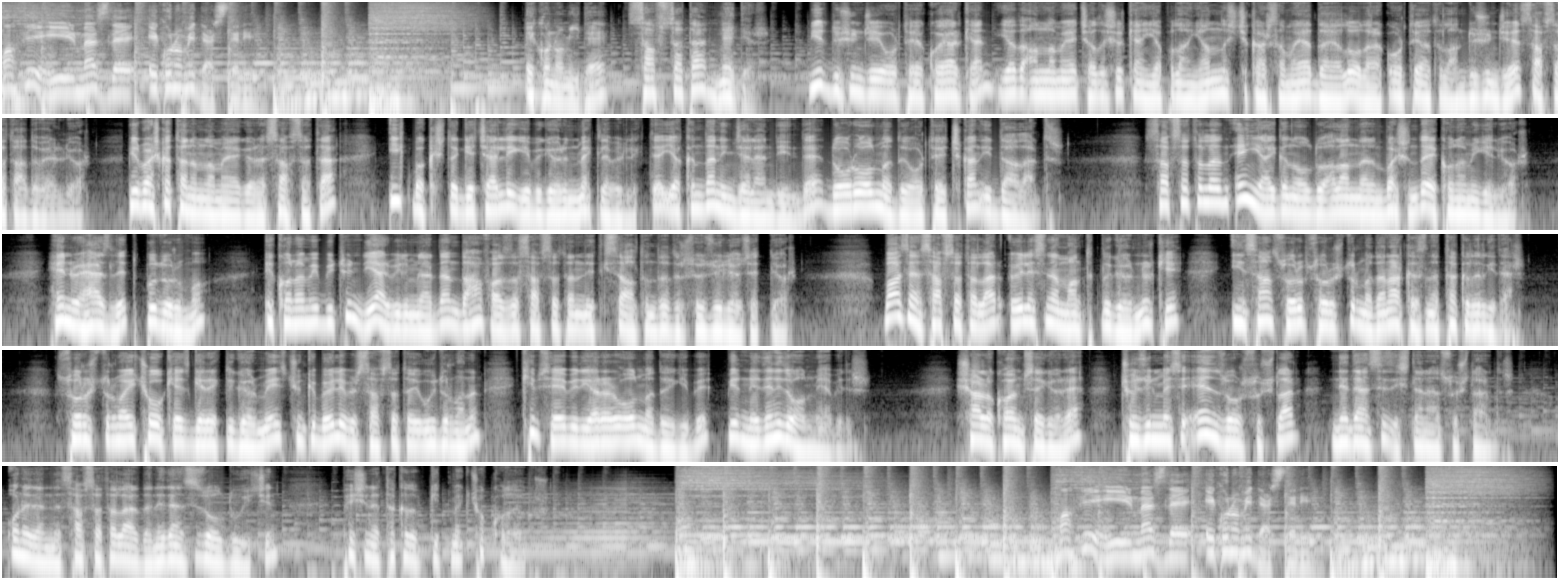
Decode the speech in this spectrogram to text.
Mahfiye İğilmez'le Ekonomi Dersleri Ekonomide safsata nedir? Bir düşünceyi ortaya koyarken ya da anlamaya çalışırken yapılan yanlış çıkarsamaya dayalı olarak ortaya atılan düşünceye safsata adı veriliyor. Bir başka tanımlamaya göre safsata, ilk bakışta geçerli gibi görünmekle birlikte yakından incelendiğinde doğru olmadığı ortaya çıkan iddialardır. Safsataların en yaygın olduğu alanların başında ekonomi geliyor. Henry Hazlitt bu durumu ekonomi bütün diğer bilimlerden daha fazla safsatanın etkisi altındadır sözüyle özetliyor. Bazen safsatalar öylesine mantıklı görünür ki insan sorup soruşturmadan arkasına takılır gider. Soruşturmayı çoğu kez gerekli görmeyiz çünkü böyle bir safsatayı uydurmanın kimseye bir yararı olmadığı gibi bir nedeni de olmayabilir. Sherlock Holmes'e göre çözülmesi en zor suçlar nedensiz işlenen suçlardır. O nedenle safsatalar da nedensiz olduğu için peşine takılıp gitmek çok kolay olur. Mahfiye İğilmez'le Ekonomi Dersleri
